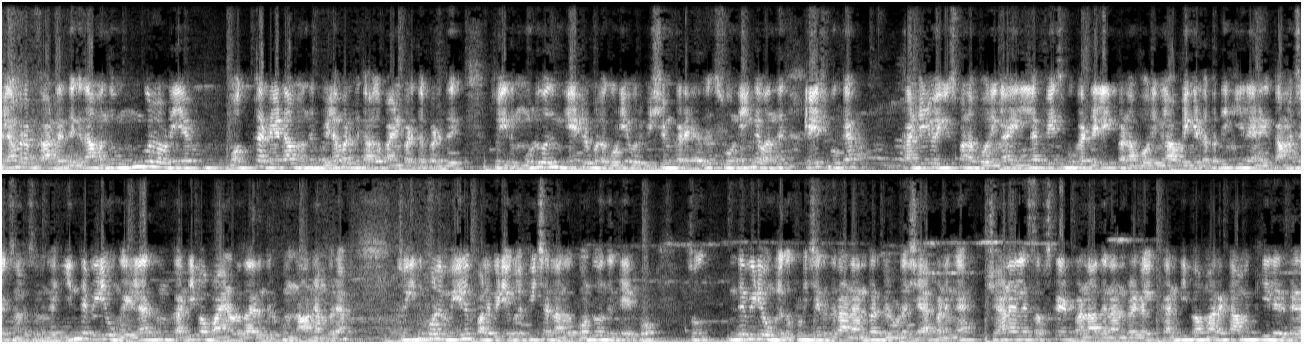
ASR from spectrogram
விளம்பரம் காட்டுறதுக்கு தான் வந்து உங்களுடைய மொத்த டேட்டா வந்து விளம்பரத்துக்காக பயன்படுத்தப்படுது. ஸோ இது முழுவதும் ஏற்றுக்கொள்ளக்கூடிய ஒரு விஷயம் கிடையாது. ஸோ நீங்கள் வந்து ஃபேஸ்புக்கை கண்டினியூவா யூஸ் பண்ண போறீங்களா? இல்ல ஃபேஸ்புக்கை டெலீட் பண்ண போறீங்களா? அப்படிங்கிறத பத்தி கீழே எனக்கு கமெண்ட் செக்ஷன்ல சொல்லுங்க. இந்த வீடியோ உங்க எல்லாருக்கும் கண்டிப்பா பயனுள்ளதா இருந்திருக்கும் நான் நம்புறேன். ஸோ இது போல மேலும் பல வீடியோக்களை ஃபீச்சர் நாங்கள் கொண்டு வந்துகிட்டே இருப்போம் ஸோ இந்த வீடியோ உங்களுக்கு பிடிச்சிருந்ததுன்னா நண்பர்களோட ஷேர் பண்ணுங்க. சேனலில் சப்ஸ்கிரைப் பண்ணாத நண்பர்கள் கண்டிப்பா மறக்காம கீழே இருக்கிற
